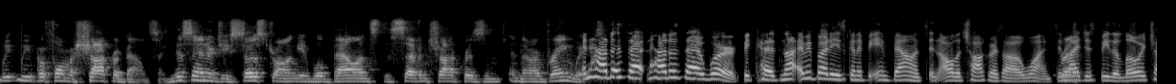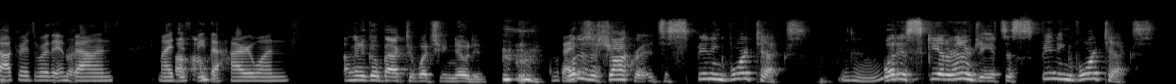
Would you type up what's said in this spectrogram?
we, we perform a chakra balancing. This energy is so strong, it will balance the seven chakras in, in our brain waves. And how does that how does that work? Because not everybody is going to be in balance in all the chakras all at once. It right. might just be the lower chakras where they're in right. balance. It might just uh, be I'm, the higher ones. I'm going to go back to what you noted. okay. What is a chakra? It's a spinning vortex. Mm-hmm. What is scalar energy? It's a spinning vortex.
